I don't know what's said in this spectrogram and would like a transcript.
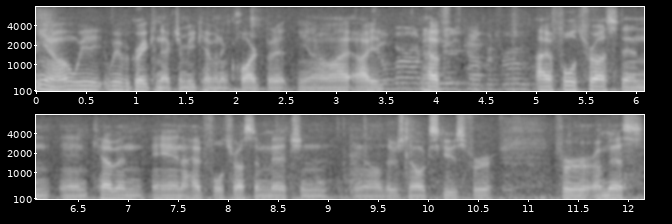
you know, we, we have a great connection, me, Kevin, and Clark. But it, you know, I, I Joe Burrow in have the news conference room. I have full trust in, in Kevin, and I had full trust in Mitch, and you know, there's no excuse for for a miss.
